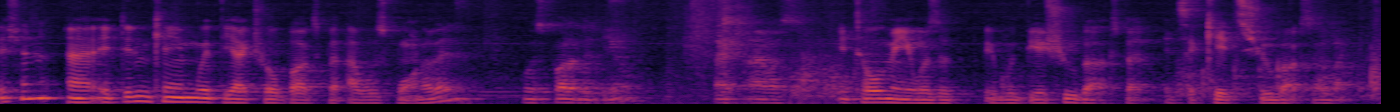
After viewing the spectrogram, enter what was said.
condition. Uh, it didn't came with the actual box, but I was warned of it. It was part of the deal. Like I was, it told me it was a, it would be a shoebox, but it's a kid's shoebox. I was like,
